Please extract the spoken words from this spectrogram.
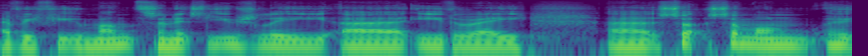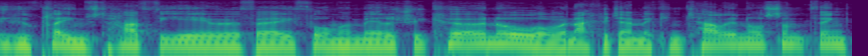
every few months, and it's usually uh, either a uh, so, someone who claims to have the ear of a former military colonel or an academic in Tallinn or something,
